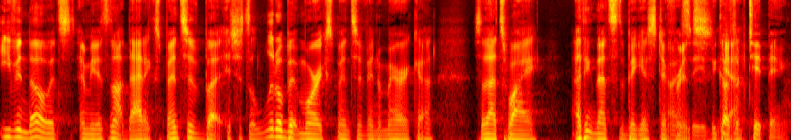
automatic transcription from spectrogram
even though it's I mean it's not that expensive, but it's just a little bit more expensive in America. So that's why I think that's the biggest I difference. see, because yeah. of tipping.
